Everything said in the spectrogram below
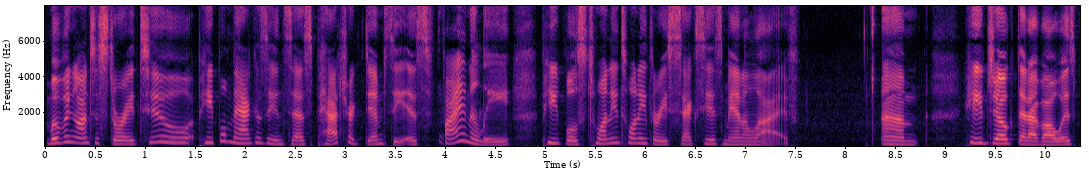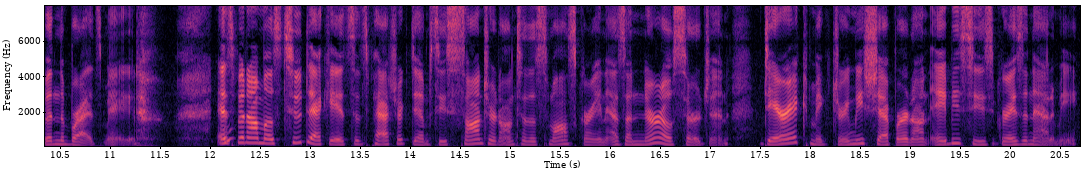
Moving on to story two. People Magazine says Patrick Dempsey is finally People's 2023 sexiest man alive. Um, he joked that I've always been the bridesmaid. It's been almost two decades since Patrick Dempsey sauntered onto the small screen as a neurosurgeon, Derek McDreamy Shepherd on ABC's Grey's Anatomy,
